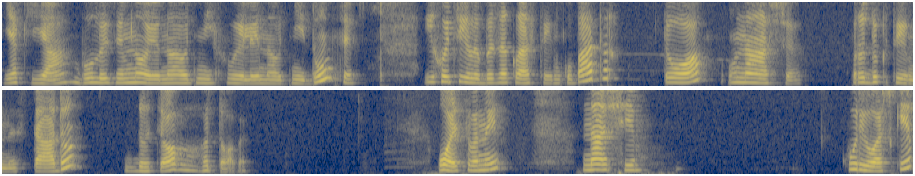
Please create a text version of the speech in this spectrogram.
як я, були зі мною на одній хвилі, на одній думці, і хотіли би закласти інкубатор, то у наше продуктивне стадо до цього готове. Ось вони, наші курьошки,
